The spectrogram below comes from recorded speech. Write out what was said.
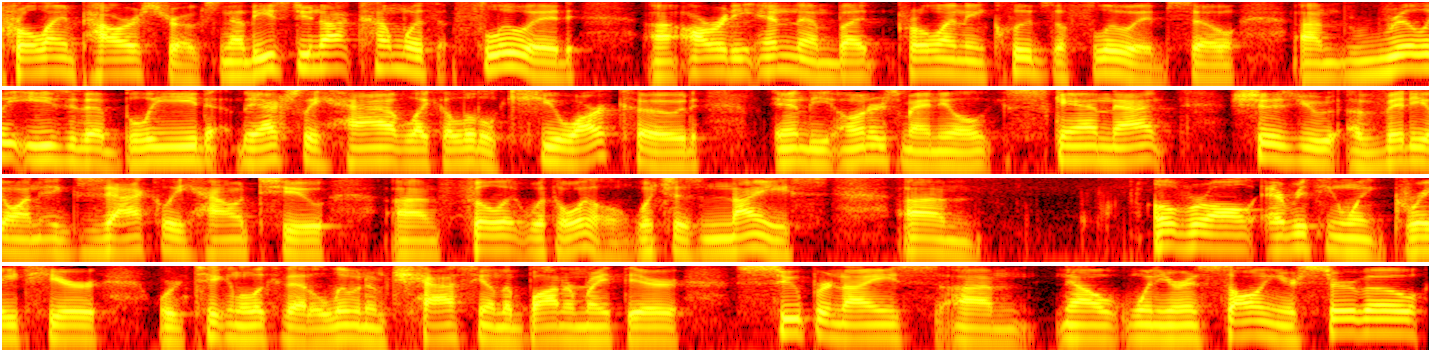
Proline Power Strokes. Now, these do not come with fluid uh, already in them, but Proline includes the fluid. So, um, really easy to bleed. They actually have like a little QR code in the owner's manual. Scan that, shows you a video on exactly how to um, fill it with oil, which is nice. Um, Overall, everything went great here. We're taking a look at that aluminum chassis on the bottom right there. Super nice. Um, now, when you're installing your servo,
